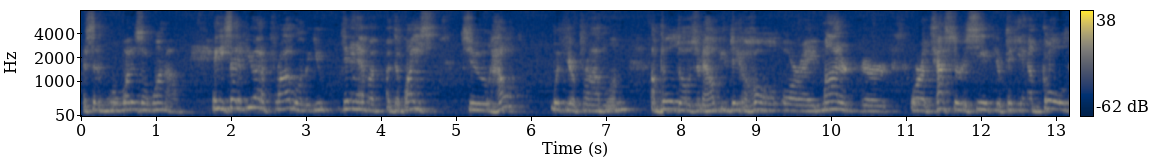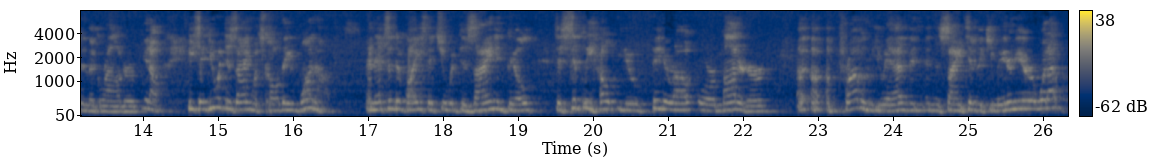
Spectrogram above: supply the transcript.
I said, well, what is a one off? And he said, if you had a problem and you didn't have a, a device to help with your problem, a bulldozer to help you dig a hole, or a monitor or a tester to see if you're picking up gold in the ground, or, you know, he said you would design what's called a one up. And that's a device that you would design and build to simply help you figure out or monitor a, a, a problem you have in, in, the scientific community or whatever.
